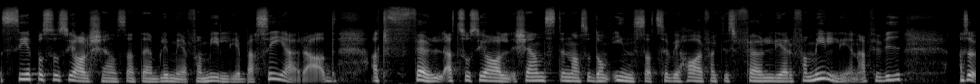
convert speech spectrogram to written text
se på socialtjänsten att den blir mer familjebaserad. Att, följ, att socialtjänsten, alltså de insatser vi har, faktiskt följer familjerna. För vi, alltså,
